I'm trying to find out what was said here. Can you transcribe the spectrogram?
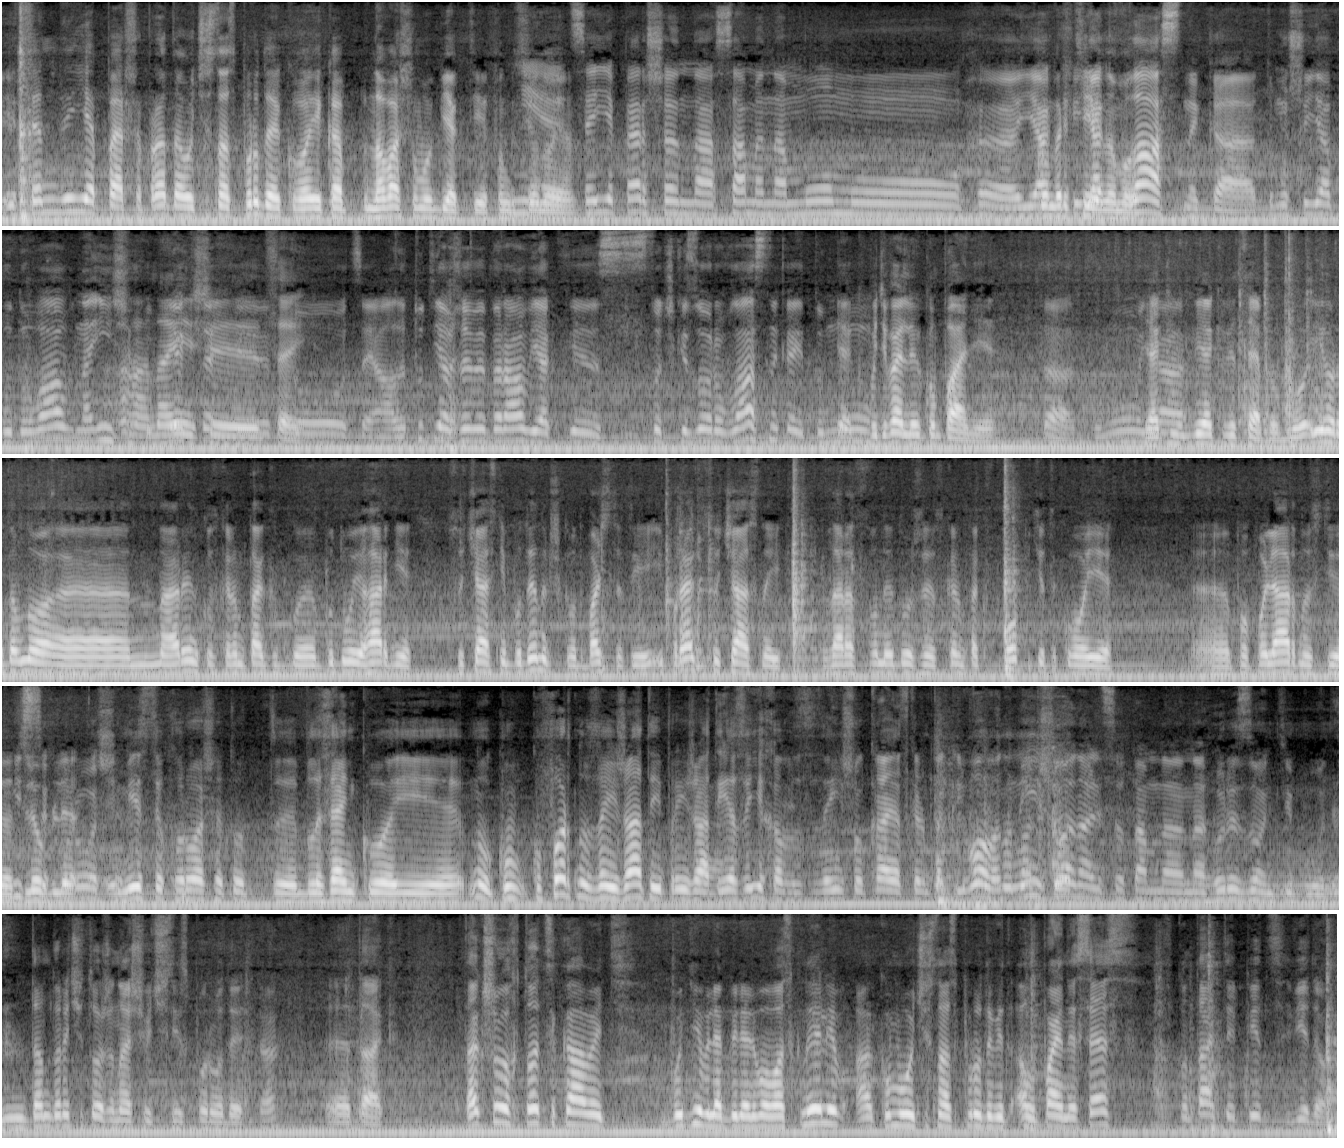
І це не є перша, правда, очисна споруда, яко- яка на вашому об'єкті функціонує. Ні, це є перша на саме на моєму е, як, як Комерційному. власника, тому що я будував на інших Ага, на об'єктах, інші е, цей. то це. Але тут я вже вибирав як е, з точки зору власника, і тому Як будівельної компанії, так, тому як, я як від себе. Бо Ігор давно е, на ринку, скажімо так, б- будує гарні сучасні будиночки. От бачите, це і проект сучасний. Зараз вони дуже, скажімо так, в попиті такої популярності. Місце люблю- хороше. Місце хороше, тут е, близенько і ну, комфортно заїжджати і приїжджати. Я заїхав з іншого краю, скажімо так, Львова, ну не іншого. Макдональдс там на, на горизонті буде. Там, до речі, теж наші очисні споруди. Так? Е, Так. Так що, хто цікавить будівля біля Львова Скнилів, а кому очисна споруда від Alpine SS, в контакті під відео.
